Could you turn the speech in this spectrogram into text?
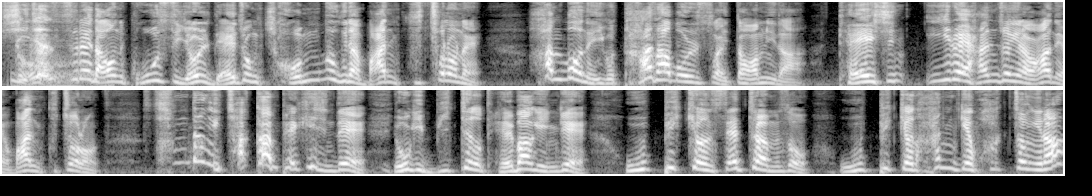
시즌 3에 나온 고스트 14종 전부 그냥 19,000원에 한 번에 이거 다 사볼 수가 있다고 합니다. 대신 1회 한정이라고 하네요. 19,000원. 상당히 착한 패키지인데 여기 밑에도 대박인 게 오피키언 세트라면서 오피키언 한 개 확정이랑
